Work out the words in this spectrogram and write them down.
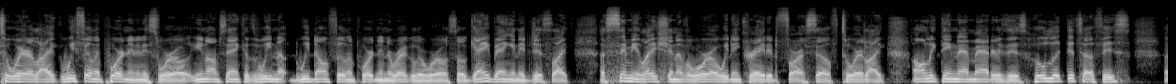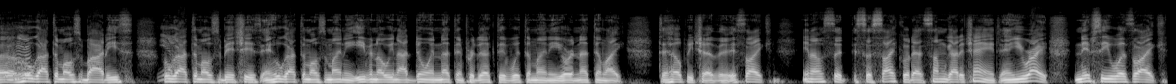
to where like we feel important in this world. You know what I'm saying? Because we know we don't feel important in the regular world. So gangbanging is just like a simulation of a world we didn't create it for ourselves. To where like only thing that matters is who looked the toughest, uh, who got the most bodies, who got the most bitches, and who got the most money. Even though we're not doing nothing productive with the money or nothing like to help each other. It's like you know it's a it's a cycle that some got to change. And you're right. Nipsey was like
